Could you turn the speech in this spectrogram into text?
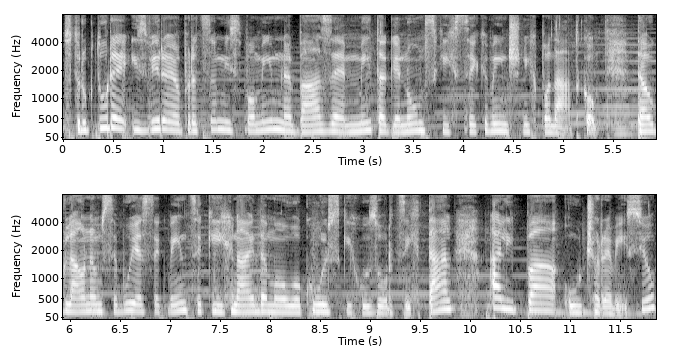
Strukture izvirajo predvsem iz pomembne baze metagenomskih sekvenčnih podatkov. Ta v glavnem vsebuje sekvence, ki jih najdemo v okoljskih vzorcih tal ali pa v črevesju,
